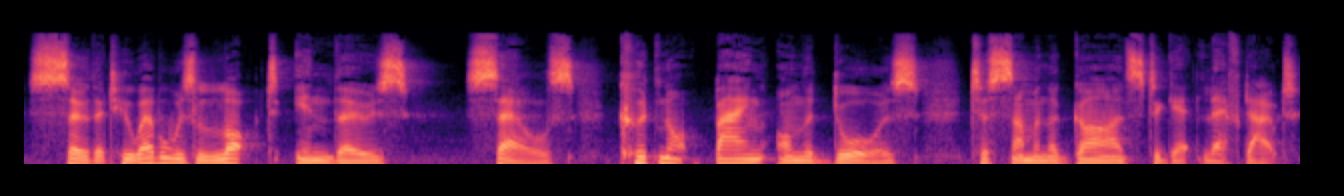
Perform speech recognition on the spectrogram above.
so that whoever was locked in those cells could not bang on the doors to summon the guards to get left out.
